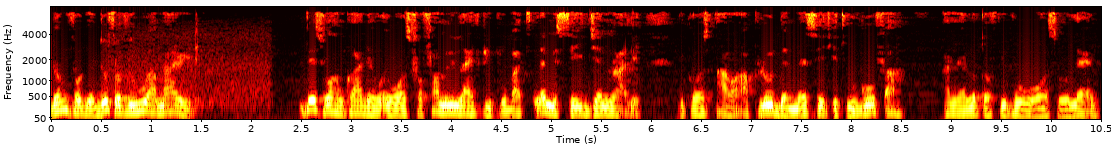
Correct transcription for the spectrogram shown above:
Don't forget, those of you who are married, this one card it was for family life people, but let me say generally, because I'll upload the message, it will go far, and a lot of people will also learn.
